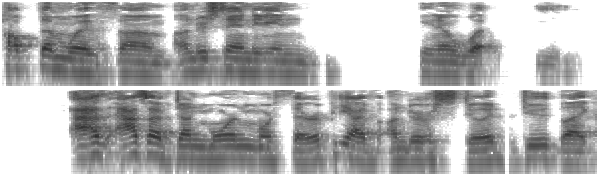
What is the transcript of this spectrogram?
help them with, um, understanding, you know, what, as, as I've done more and more therapy, I've understood, dude, like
